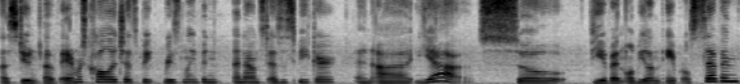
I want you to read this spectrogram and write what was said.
a student of Amherst College has be- recently been announced as a speaker. And uh, yeah, so the event will be on April 7th.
